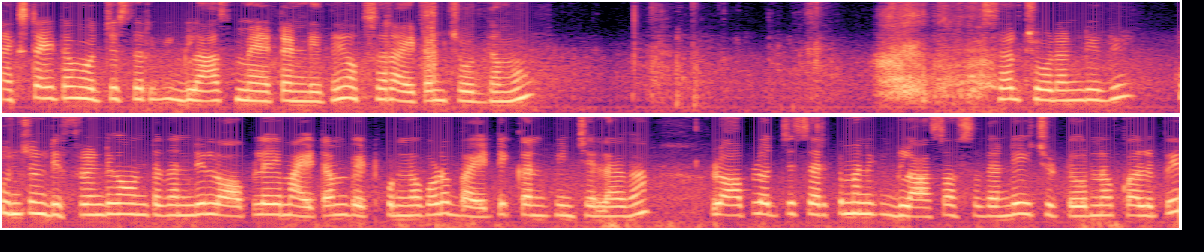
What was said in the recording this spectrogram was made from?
నెక్స్ట్ ఐటమ్ వచ్చేసరికి గ్లాస్ మ్యాట్ అండి ఇది. ఒకసారి ఐటమ్ చూద్దాము. ఒకసారి చూడండి ఇది. కొంచెం డిఫరెంట్గా ఉంటుందండి. లోపల ఏం ఐటమ్ పెట్టుకున్నా కూడా బయటికి కనిపించేలాగా. లోపల వచ్చేసరికి మనకి గ్లాస్ వస్తుందండి. ఈ చుట్టూరున కలిపి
